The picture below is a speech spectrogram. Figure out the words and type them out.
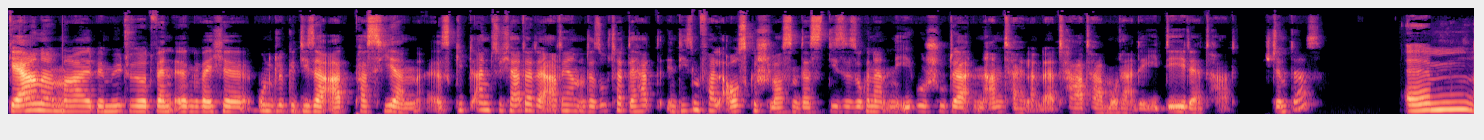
gerne mal bemüht wird, wenn irgendwelche Unglücke dieser Art passieren. Es gibt einen Psychiater, der Adrian untersucht hat, der hat in diesem Fall ausgeschlossen, dass diese sogenannten Ego-Shooter einen Anteil an der Tat haben oder an der Idee der Tat. Stimmt das? Ähm,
